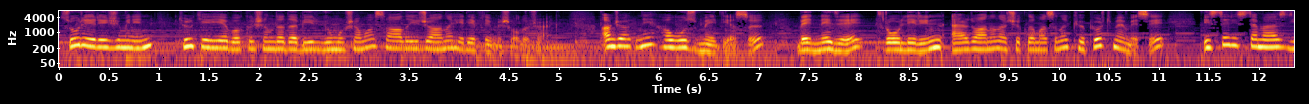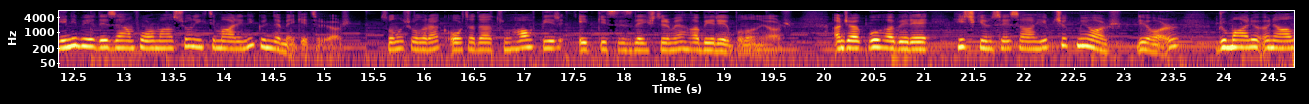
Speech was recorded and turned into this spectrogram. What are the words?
Suriye rejiminin Türkiye'ye bakışında da bir yumuşama sağlayacağını hedeflemiş olacak. Ancak ne havuz medyası ve ne de trollerin Erdoğan'ın açıklamasını köpürtmemesi ister istemez yeni bir dezenformasyon ihtimalini gündeme getiriyor. Sonuç olarak ortada tuhaf bir etkisizleştirme haberi bulunuyor. Ancak bu habere hiç kimse sahip çıkmıyor, diyor Cumali Önal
